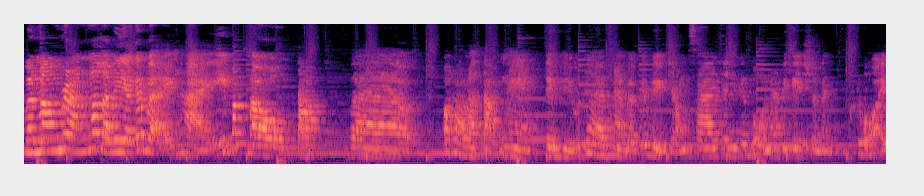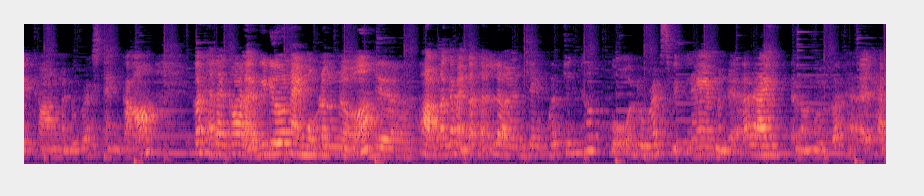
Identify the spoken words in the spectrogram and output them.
mình mong rằng đó là bây giờ các bạn hãy bắt đầu tập và bắt đầu là tập nè tìm hiểu thêm nè về cái việc chọn size trên cái bộ navigation này cái bộ icon mà Durex đang có. Có thể là coi lại video này một lần nữa. Yeah. hoặc là các bạn có thể lên trang web chính thức của Durex Việt Nam mình để ở đây để mọi người có thể tham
